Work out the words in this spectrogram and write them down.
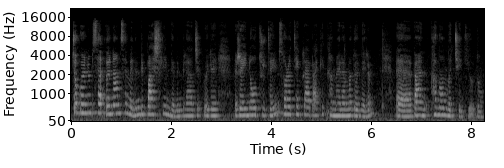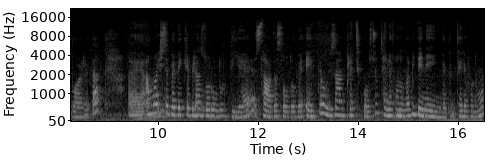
çok önemse, önemsemedim. Bir başlayayım dedim. Birazcık böyle reyne oturtayım. Sonra tekrar belki kamerama dönerim. E, ben Canon'la çekiyordum bu arada. Ee, ama işte bebekle biraz zor olur diye sağda solda ve evde o yüzden pratik olsun telefonumla bir deneyeyim dedim. Telefonumun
